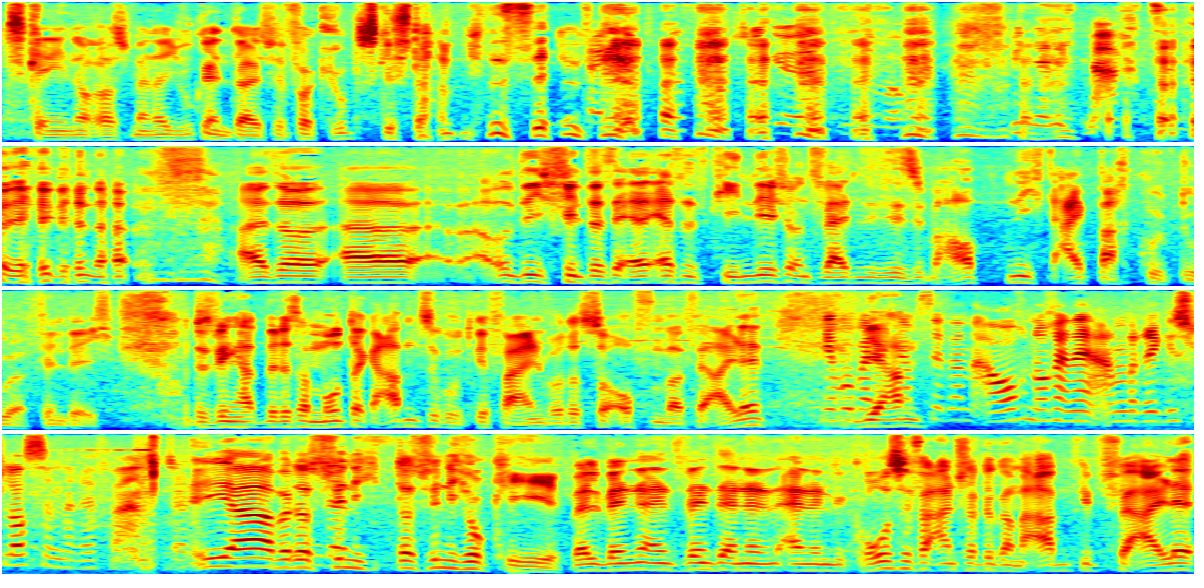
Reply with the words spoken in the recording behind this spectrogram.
Das kenne ich noch aus meiner Jugend, als wir vor Clubs gestanden sind. Ich, bin ja nicht mehr 18. ja, genau. Also, äh, und ich finde das erstens kindisch und zweitens ist es überhaupt nicht Alpbach-Kultur, finde ich. Und deswegen hat mir das am Montagabend so gut gefallen, wo das so offen war für alle. Ja, wobei wir ja dann auch noch eine andere geschlossenere Veranstaltung. Ja, aber das finde ich, das ich okay. Weil wenn, wenn es eine, eine große Veranstaltung am Abend gibt für alle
